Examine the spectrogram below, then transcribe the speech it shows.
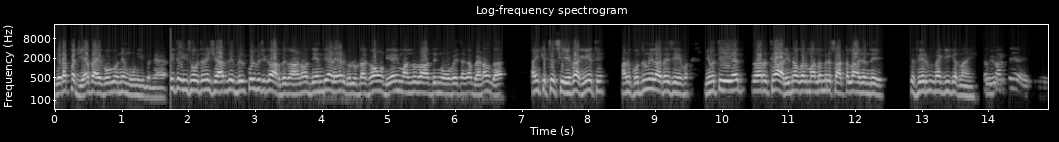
ਜਿਹੜਾ ਭੱਜਿਆ ਪੈ ਕੋਗੇ ਉਹਨੇ ਮੂੰਹ ਨਹੀਂ ਬੰਨਿਆ। ਤੇ ਅਸੀਂ ਸੋਚ ਰਹੇ ਸ਼ਹਿਰ ਦੇ ਬਿਲਕੁਲ ਵਿਚਕਾਰ ਦੁਕਾਨ ਵਾ ਦਿਨ ਦਿਹਾੜੇ ਹਰ ਲੁੱਟਾ ਖਾਉਣ ਡਿਆ ਸੀ ਮੰਨ ਲਓ ਰਾਤ ਦੇ 9 ਵਜੇ ਤੱਕ ਬਹਿਣਾ ਹੁੰਦਾ ਅਸੀਂ ਕਿੱਥੇ ਸੇਫ ਹੈਗੇ ਇੱਥੇ? ਸਾਨੂੰ ਖੁਦ ਨੂੰ ਨਹੀਂ ਲੱਗਦਾ ਸੇਫ ਜਿਵੇਂ ਤੇਜ਼ ਹਥਿਆਰ ਹੀ ਉਹਨਾਂ ਕੋਲ ਮੰਨ ਲਓ ਮੇਰੇ ਸੱਟ ਲਾ ਜਾਂਦੇ। ਤੇ ਫਿਰ ਮੈਂ ਕੀ ਕਰਨਾ ਸੀ? ਕਰਤੇ ਆਏ ਸੀ।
